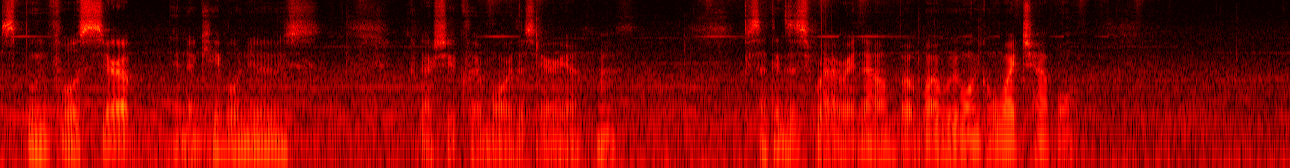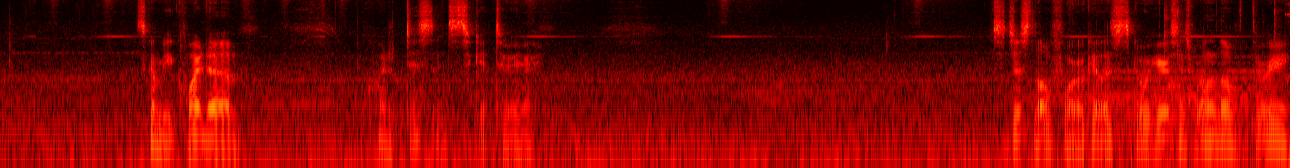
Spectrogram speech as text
Spoonful of syrup and a cable news. could actually clear more of this area. Hmm. Because I think this is where right now, but why would we want to go Whitechapel? It's gonna be quite a quite a distance to get to here. So just level 4. Okay, let's go here since we're only level 3.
